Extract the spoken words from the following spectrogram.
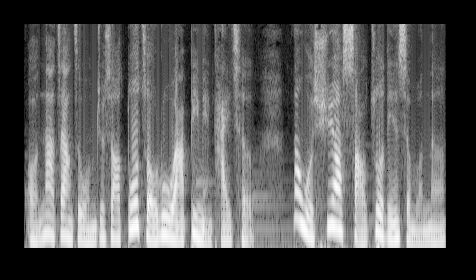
哦，那这样子我们就是要多走路啊，避免开车。那我需要少做点什么呢？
